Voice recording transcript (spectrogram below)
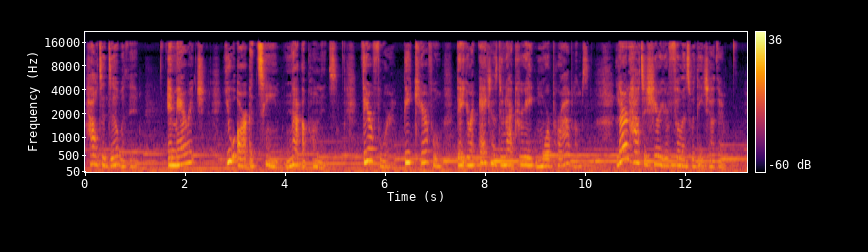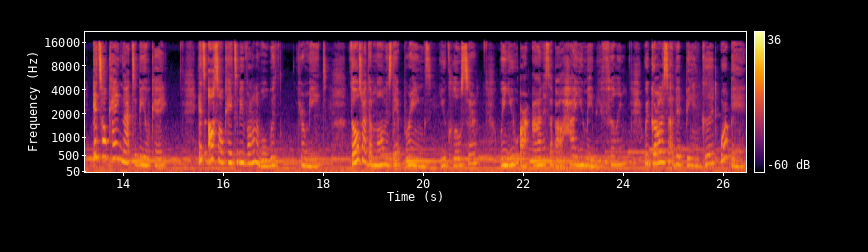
how to deal with it. In marriage, you are a team, not opponents. Therefore, be careful that your actions do not create more problems. Learn how to share your feelings with each other. It's okay not to be okay. It's also okay to be vulnerable with your mate. Those are the moments that brings you closer when you are honest about how you may be feeling, regardless of it being good or bad.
